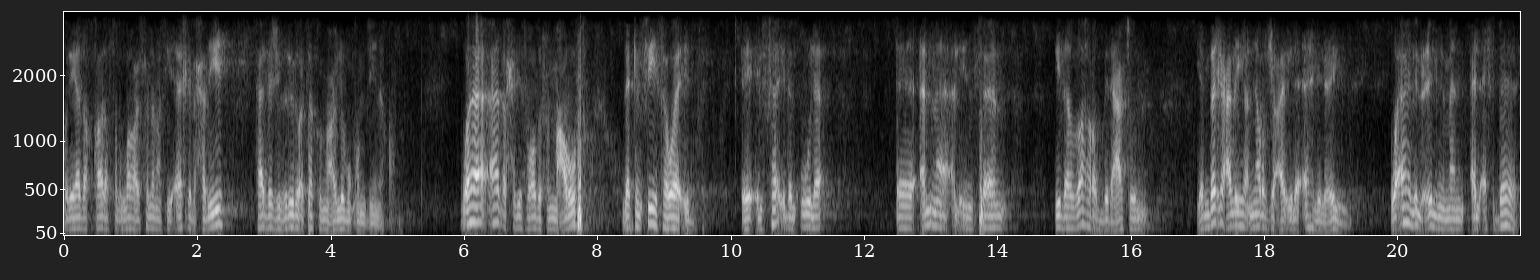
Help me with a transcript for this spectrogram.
ولهذا قال صلى الله عليه وسلم في آخر الحديث هذا جبريل أتاكم يعلمكم دينكم. وهذا الحديث واضح معروف لكن فيه فوائد. الفائدة الأولى أن الإنسان إذا ظهرت بدعة ينبغي عليه أن يرجع إلى أهل العلم. وأهل العلم من؟ الأثبات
